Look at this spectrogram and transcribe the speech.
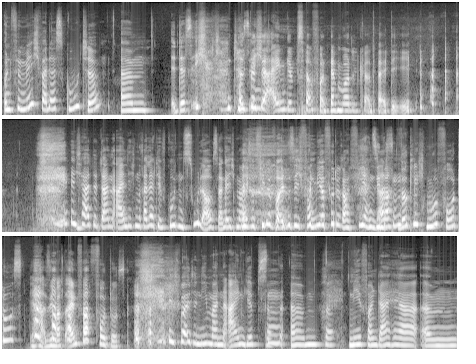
Und für mich war das Gute, ähm, dass ich, dass ich bin ich der Eingipser von der Modelkartei.de. Ich hatte dann eigentlich einen relativ guten Zulauf, sage ich mal. Also viele wollten sich von mir fotografieren sie lassen. macht wirklich nur Fotos? Ja, sie macht einfach Fotos. Ich wollte niemanden eingipsen. Ja. Ähm, ja. Nee, von daher ähm,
